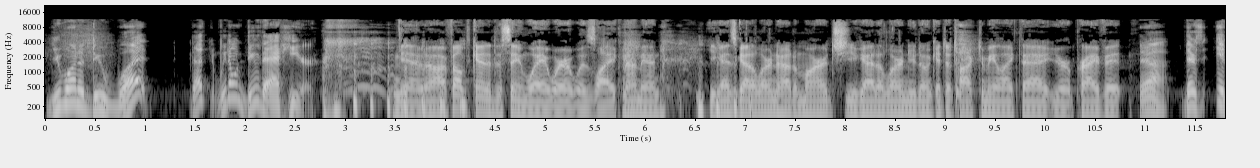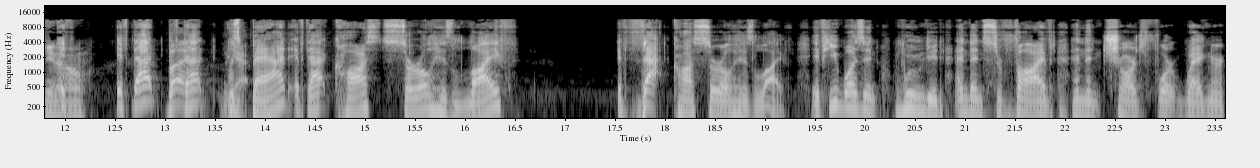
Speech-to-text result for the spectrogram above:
you want to do what? That we don't do that here. yeah, no, I felt kind of the same way where it was like, nah, man, you guys got to learn how to march. You got to learn you don't get to talk to me like that. You're a private. Yeah, there's if You if- know? if, that But- if that was yeah. bad, if that cost Searle his life, if that cost Searle his life, if he wasn't wounded and then survived and then charged Fort Wagner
